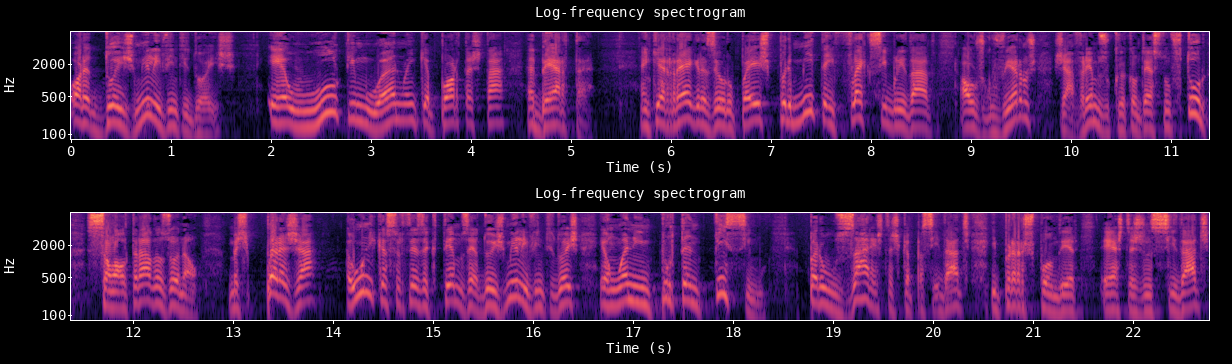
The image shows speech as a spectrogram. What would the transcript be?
Ora, 2022 é o último ano em que a porta está aberta em que as regras europeias permitem flexibilidade aos governos, já veremos o que acontece no futuro, se são alteradas ou não. Mas para já a única certeza que temos é 2022 é um ano importantíssimo para usar estas capacidades e para responder a estas necessidades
